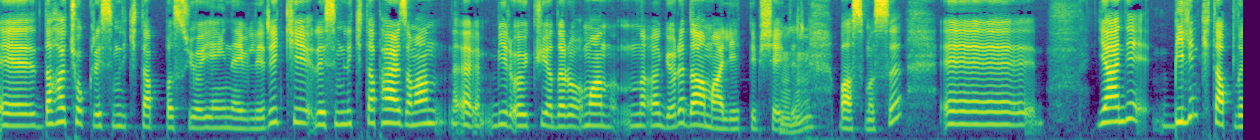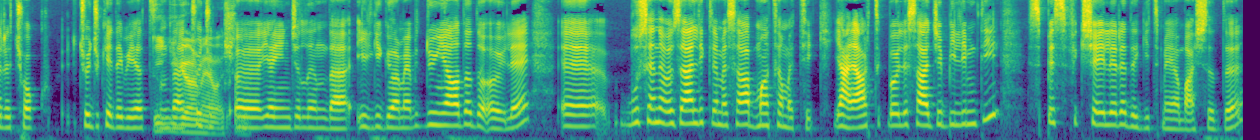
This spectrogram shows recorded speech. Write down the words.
E, daha çok resimli kitap basıyor yayın evleri ki resimli kitap her zaman e, bir öykü ya da romana göre daha maliyetli bir şeydir Hı hı. basması. E, yani bilim kitapları çok çocuk edebiyatında, çocuk başladı. e, yayıncılığında ilgi görmeye Dünyada da öyle. E, bu sene özellikle mesela matematik yani artık böyle sadece bilim değil spesifik şeylere de gitmeye başladı.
